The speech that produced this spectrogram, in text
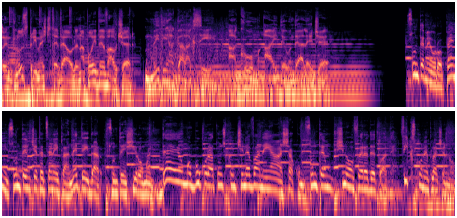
În plus, primești TVA-ul înapoi pe voucher. Media Galaxy. Acum ai de unde alege. Suntem europeni, suntem cetățenii planetei, dar suntem și români. de eu mă bucur atunci când cineva ne ia așa cum suntem și ne oferă de toate. Fix cum ne place nouă.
